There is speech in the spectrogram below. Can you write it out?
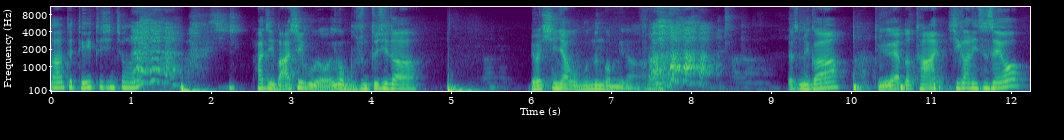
나한테 데이트 신청하나? 하지 마시고요. 이거 무슨 뜻이다? 몇 시냐고 묻는 겁니다. 됐습니까? Do you have the time? 시간 있으세요?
